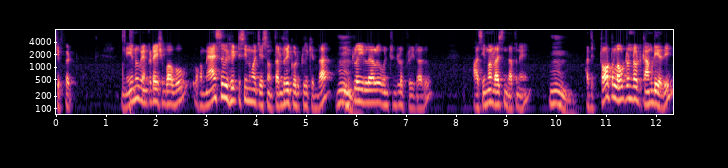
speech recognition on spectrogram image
చెప్పాడు. నేను వెంకటేష్ బాబు ఒక మ్యాసివ్ హిట్ సినిమా చేసాం తండ్రి కొడుకుల కింద. ఇంట్లో ఇల్లాలు వంటింట్లో ప్రియురాలు. ఆ సినిమాను రాసింది అతనే. అది total out and out comedy అది.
